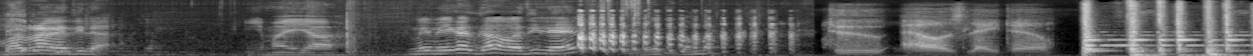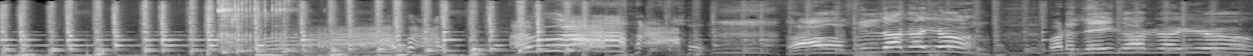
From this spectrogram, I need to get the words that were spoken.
මරර වැදිලා ඊම අයියා. මේ මේකත් ගා වදින්නේ. Two hours later. හොස්පිල්දාන්න අයියෝ මට දෙයි ගන්න අයියෝ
